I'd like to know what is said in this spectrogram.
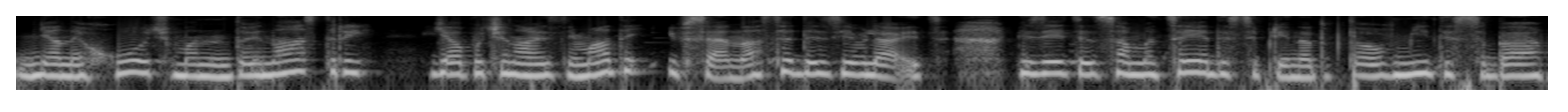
Я не хочу, в мене той настрій. Я починаю знімати і все, настрій десь з'являється. Мені здається, саме це є дисципліна, тобто вміти себе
